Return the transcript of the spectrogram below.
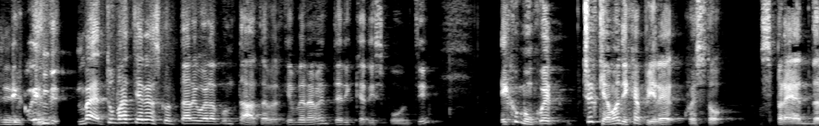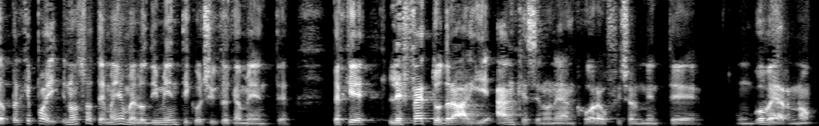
e quindi, beh, tu vatti a riascoltare quella puntata perché è veramente ricca di spunti. E comunque cerchiamo di capire questo spread, perché poi non so te, ma io me lo dimentico ciclicamente. Perché l'effetto Draghi, anche se non è ancora ufficialmente un governo,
